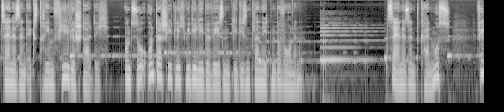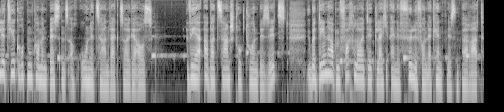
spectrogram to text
Zähne sind extrem vielgestaltig, und so unterschiedlich wie die Lebewesen, die diesen Planeten bewohnen. Zähne sind kein Muss. Viele Tiergruppen kommen bestens auch ohne Zahnwerkzeuge aus. Wer aber Zahnstrukturen besitzt, über den haben Fachleute gleich eine Fülle von Erkenntnissen parat.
